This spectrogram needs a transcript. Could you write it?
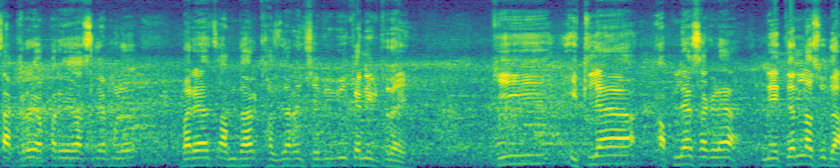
साखर व्यापारी असल्यामुळं बऱ्याच आमदार खासदारांशी मी कनेक्ट राहील की इथल्या आपल्या सगळ्या नेत्यांनासुद्धा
